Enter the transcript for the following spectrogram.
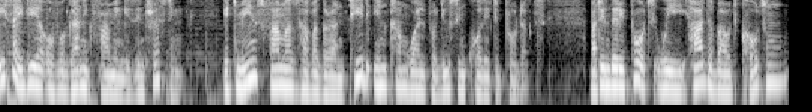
This idea of organic farming is interesting. It means farmers have a guaranteed income while producing quality products. But in the report, we heard about cotton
